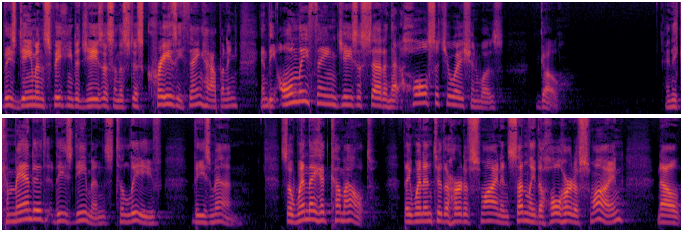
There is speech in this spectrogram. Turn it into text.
these demons speaking to Jesus, and this just crazy thing happening. And the only thing Jesus said in that whole situation was, Go. And he commanded these demons to leave these men. So when they had come out, they went into the herd of swine, and suddenly the whole herd of swine. Now,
